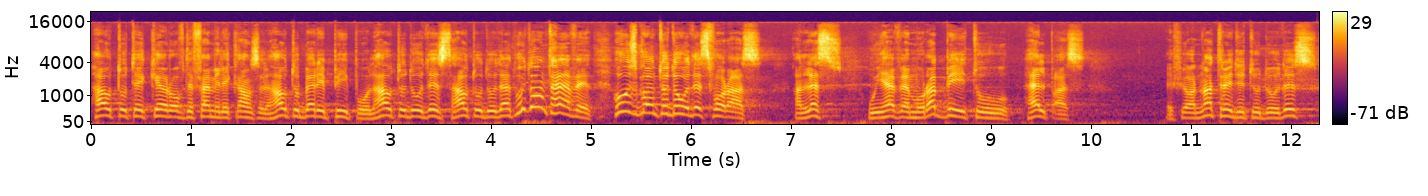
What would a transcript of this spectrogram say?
how to take care of the family counseling, how to bury people, how to do this, how to do that. We don't have it. Who's going to do this for us? Unless we have a murabbi to help us. If you are not ready to do this,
